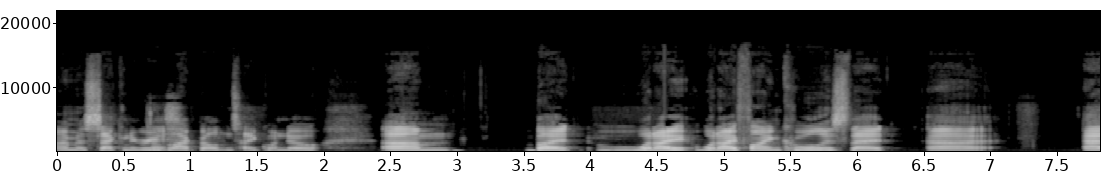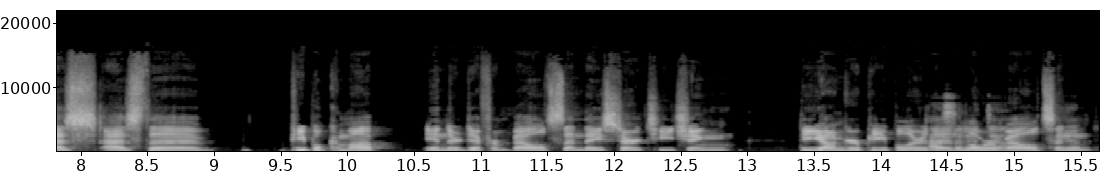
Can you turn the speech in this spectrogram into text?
I'm a second degree Nice. black belt in taekwondo. Um, but what I what I find cool is that uh, as as the people come up in their different belts, then they start teaching the younger people or Passing the lower belts, Yeah. and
